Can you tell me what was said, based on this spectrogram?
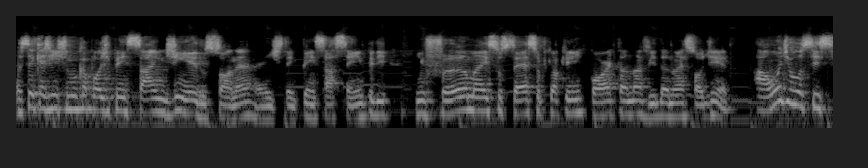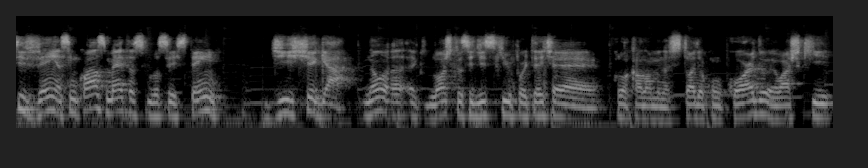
Eu sei que a gente nunca pode pensar em dinheiro só, né? A gente tem que pensar sempre em fama e sucesso, porque é o que importa na vida não é só o dinheiro. Aonde vocês se veem, assim, quais as metas que vocês têm de chegar? Não, é, lógico que você disse que o importante é colocar o nome na história, eu concordo. Eu acho que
